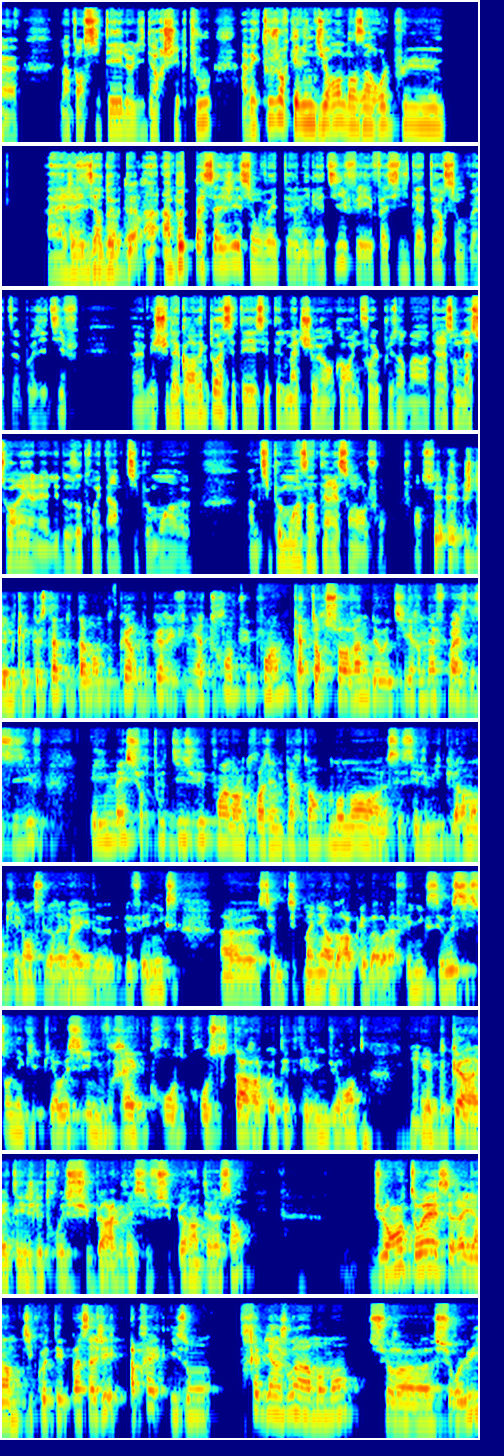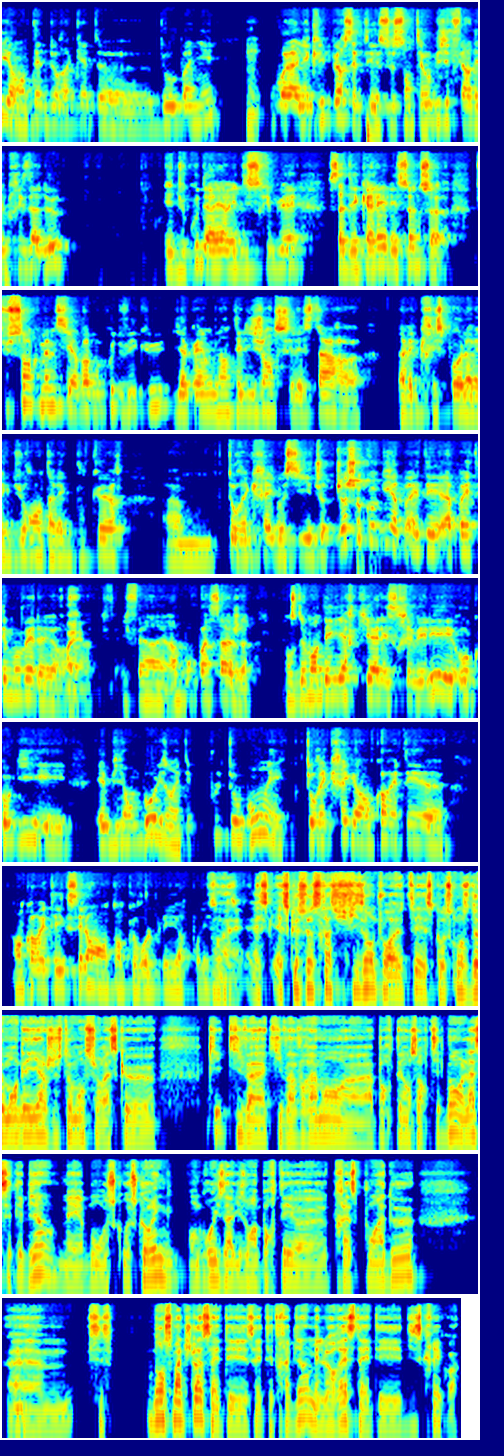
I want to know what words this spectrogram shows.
l'intensité, le leadership, tout, avec toujours Kevin Durant dans un rôle plus, j'allais dire, de, de, un, un, peu de passager si on veut être ouais. négatif et facilitateur si on veut être positif. Mais je suis d'accord avec toi, c'était le match, encore une fois, le plus intéressant de la soirée. Les deux autres ont été un petit peu moins, un petit peu moins intéressants dans le fond, je pense. Je, je, donne quelques stats, notamment Booker. Booker, il finit à 38 points, 14 sur 22 au tir, 9 passes décisives. Et il met surtout 18 points dans le troisième carton. Moment, c'est lui clairement qui lance le réveil ouais. de, de, Phoenix. Euh, c'est une petite manière de rappeler, bah voilà, Phoenix, c'est aussi son équipe. Il y a aussi une vraie grosse, grosse star à côté de Kevin Durant. Mmh. Et Booker a été, je l'ai trouvé super agressif, super intéressant. Durant, ouais, c'est vrai, il y a un petit côté passager. Après, ils ont très bien joué à un moment sur, euh, sur lui en tête de raquette euh, de haut panier. Mm. Voilà, les Clippers se sentaient obligés de faire des prises à deux. Et du coup, derrière, ils distribuaient, ça décalait. Les Suns, euh, tu sens que même s'il n'y a pas beaucoup de vécu, il y a quand même de l'intelligence chez les stars, euh, avec Chris Paul, avec Durant, avec Booker, euh, Torrey Craig aussi. Jo Josh Okogie n'a pas, été, a pas été mauvais d'ailleurs. Ouais. Il fait un, un bon passage. On se demandait hier qui allait se révéler. Et Okogi et, et Biombo, ils ont été plutôt bons. Et Torrey Craig a encore été, euh, encore été excellent en tant que role player pour les ouais. Est-ce est que ce sera suffisant pour. Est-ce qu'on se demandait hier justement sur est-ce que. Qui, qui, va, qui va vraiment euh, apporter en sortie de banc Là, c'était bien. Mais bon, au, au, scoring, en gros, ils, a, ils ont apporté euh, 13 points à 2. Mmh. dans ce match-là, ça, a été, ça a été très bien. Mais le reste a été discret, quoi.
